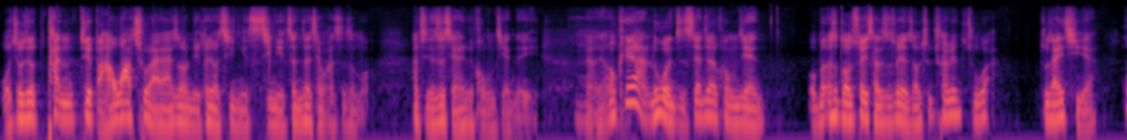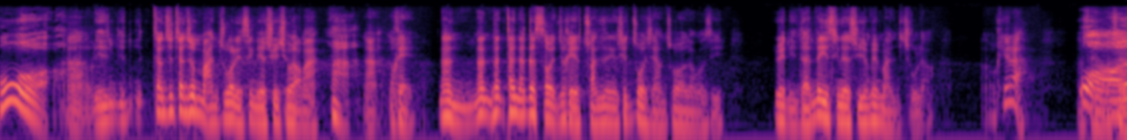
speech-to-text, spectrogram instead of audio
我就就探就把它挖出来来说，女朋友心里心里真正想法是什么？她其实是想要一个空间而已。嗯，OK 啊，如果你只是在这个空间，我们二十多岁、三十岁的时候就去外面租啊，住在一起啊。哦，啊，你你这样就这样就满足了你心里的需求了吗？啊啊，OK，那那那在那个时候你就可以专心去做想做的东西，因为你的内心的需求被满足了，OK 啦。哇，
